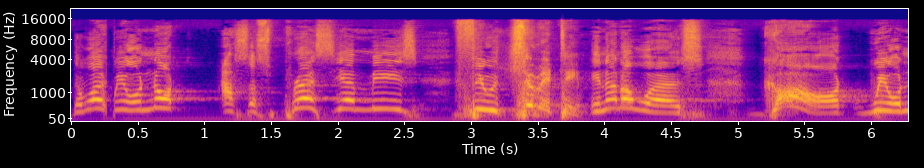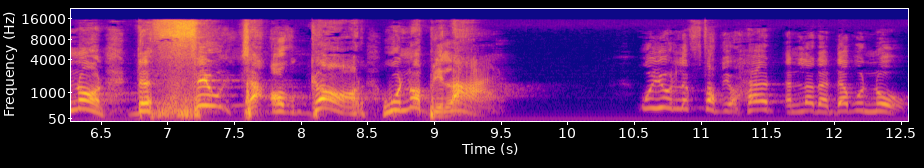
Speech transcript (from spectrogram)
The word will not as expressed here means futurity. In other words, God will not, the future of God will not be lie. Will you lift up your head and let the devil know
